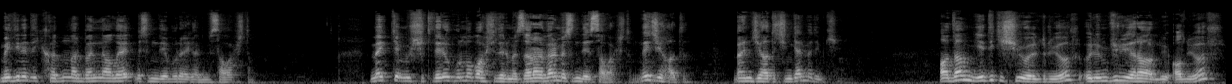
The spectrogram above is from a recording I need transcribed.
Medine'deki kadınlar benimle alay etmesin diye buraya geldim savaştım. Mekke müşrikleri hurma bahçelerime zarar vermesin diye savaştım. Ne cihadı? Ben cihad için gelmedim ki. Adam yedi kişiyi öldürüyor, ölümcül yara alıyor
